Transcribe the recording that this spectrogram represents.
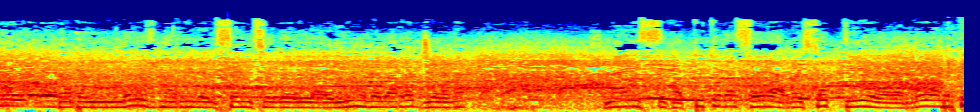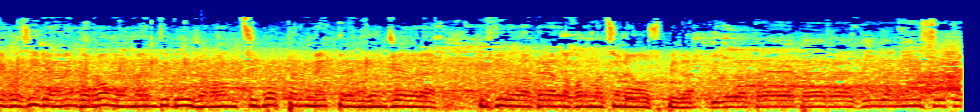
di Trapani non deve smarrire il senso del lume della ragione. Neis fa tutto da sé, arresto attivo, errore. perché così chiaramente Roma un di fiducia non si può permettere di concedere il tiro da tre alla formazione ospite. Tiro da tre per Viglianesi che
